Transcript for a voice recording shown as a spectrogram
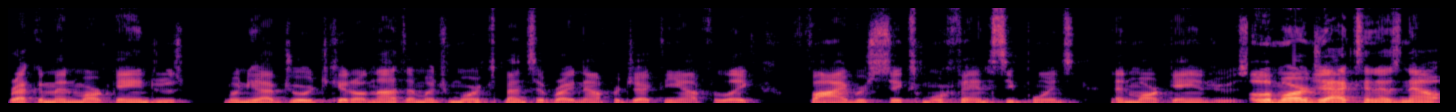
recommend Mark Andrews when you have George Kittle, not that much more expensive right now, projecting out for like five or six more fantasy points than Mark Andrews. Lamar Jackson has now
